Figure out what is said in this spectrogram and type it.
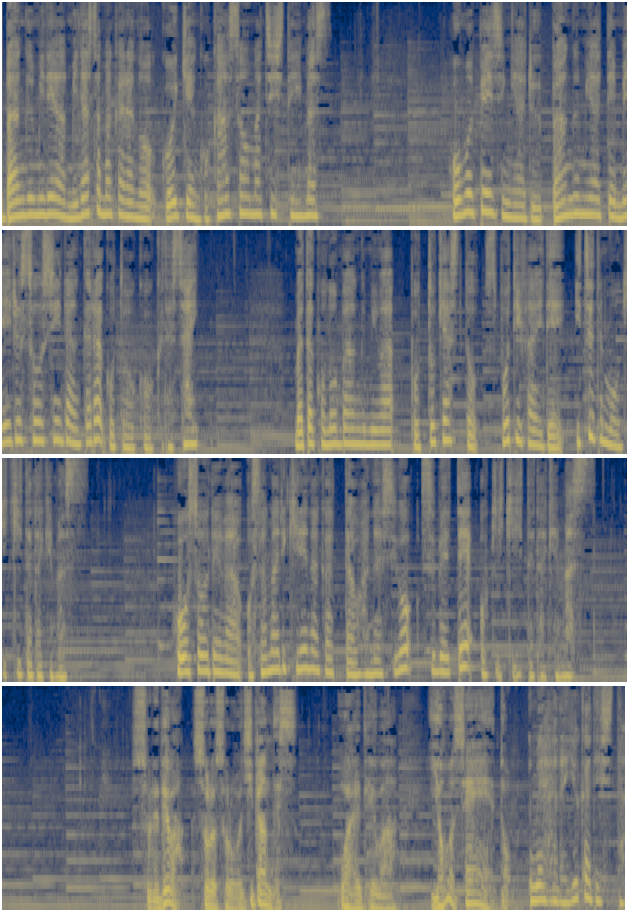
番組では皆様からのご意見ご感想をお待ちしています。ホームページにある番組宛てメール送信欄からご投稿ください。またこの番組はポッドキャスト Spotify でいつでもお聞きいただけます放送では収まりきれなかったお話をすべてお聞きいただけます。それではそろそろお時間です。お相手は陽性と。梅原由香でした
